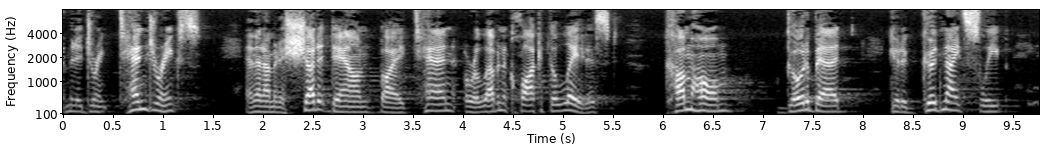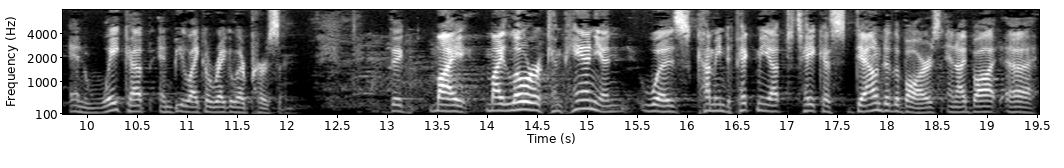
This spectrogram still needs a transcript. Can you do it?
I'm going to drink 10 drinks, and then I'm going to shut it down by 10 or 11 o'clock at the latest, come home, go to bed, get a good night's sleep, and wake up and be like a regular person. The, my, my lower companion was coming to pick me up to take us down to the bars, and I bought a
